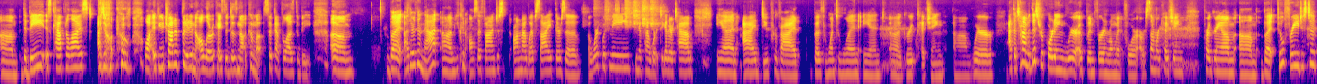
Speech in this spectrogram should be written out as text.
Um, the b is capitalized. I don't know why if you try to put it in all lowercase it does not come up. So capitalize the b. Um, but other than that, um, you can also find just on my website, there's a, a work with me, you know, kind of work together tab. And I do provide both one to one and uh, group coaching, um, where at the time of this recording, we're open for enrollment for our summer coaching program. Um, but feel free just to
